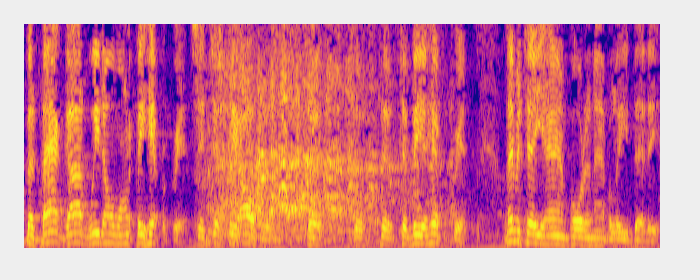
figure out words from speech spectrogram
But by God, we don't want to be hypocrites. It'd just be awful to, to, to, to be a hypocrite. Let me tell you how important I believe that is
